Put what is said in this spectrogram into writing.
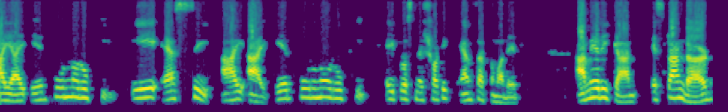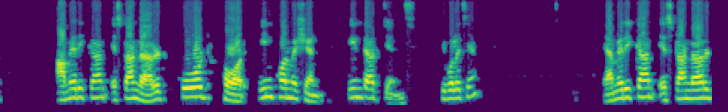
আইআই এর পূর্ণ রূপ কি? এএসসি আইআই এর পূর্ণ রূপ কি? এই প্রশ্নের সঠিক অ্যান্সার তোমাদের American standard American standard code for information interchange. কি বলেছে? American standard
